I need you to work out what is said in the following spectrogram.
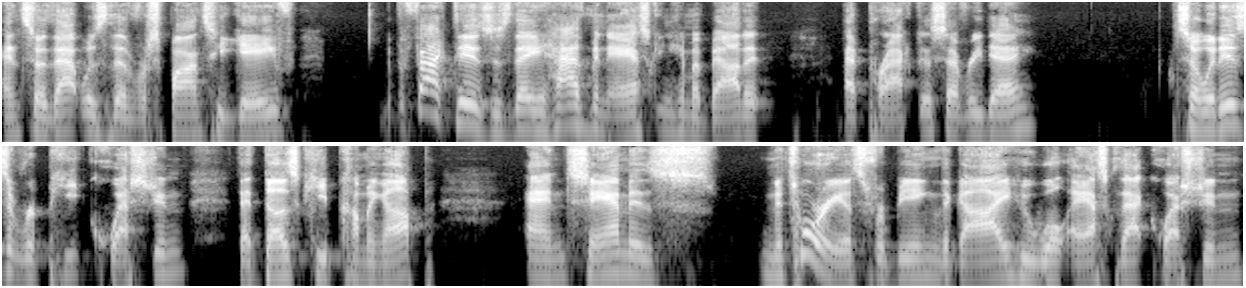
And so that was the response he gave. But the fact is, is they have been asking him about it at practice every day. So it is a repeat question that does keep coming up. And Sam is notorious for being the guy who will ask that question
